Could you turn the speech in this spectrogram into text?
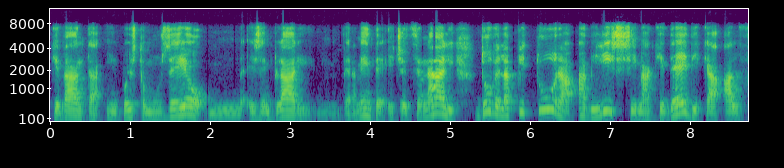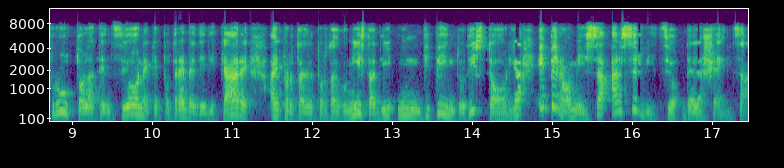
che vanta in questo museo mh, esemplari veramente eccezionali, dove la pittura abilissima che dedica al frutto l'attenzione che potrebbe dedicare al protagonista di un dipinto di storia è però messa al servizio della scienza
